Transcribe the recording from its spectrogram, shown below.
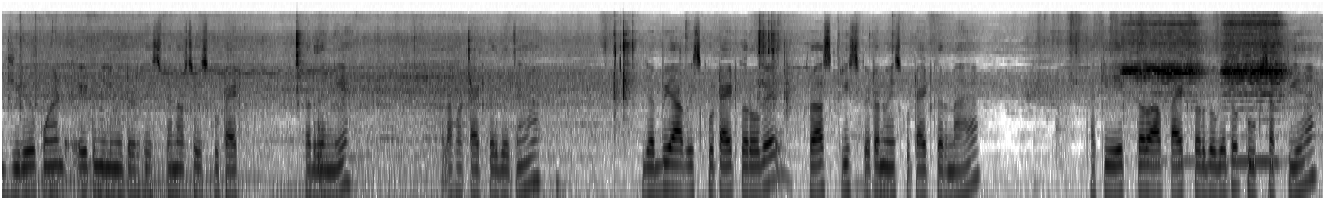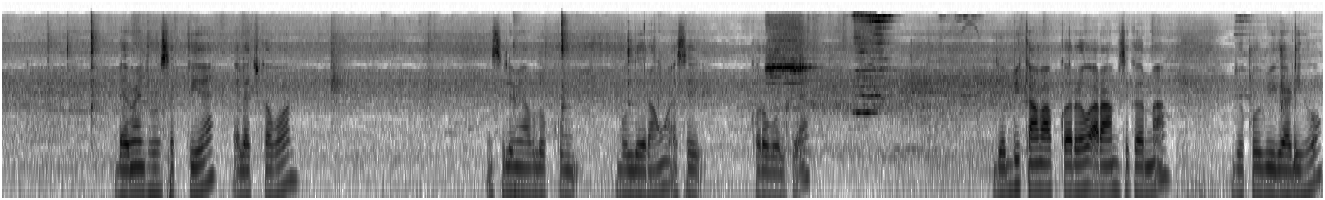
ज़ीरो पॉइंट एट मिलीमीटर के स्पेनर से इसको टाइट कर देंगे। फटाफट टाइट कर देते हैं। जब भी आप इसको टाइट करोगे, क्रॉस क्रिस पैटर्न में इसको टाइट करना है, ताकि एक तरफ़ आप टाइट कर दोगे तो टूट सकती है, डैमेज हो सकती है एल का बॉल इसलिए मैं आप लोग को बोल दे रहा हूँ, ऐसे करो बोल के। जब भी काम आप कर रहे हो, आराम से करना, जो कोई भी गाड़ी हो।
